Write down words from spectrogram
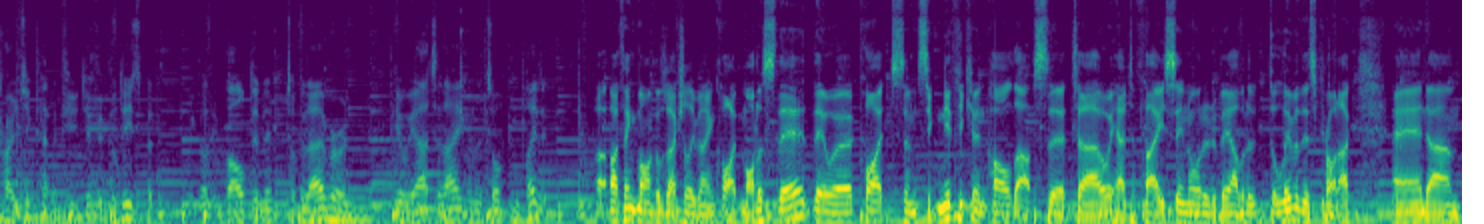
project had a few difficulties, but we got involved in it, took it over, and here we are today when it's all completed. I think Michael's actually been quite modest there. There were quite some significant hold-ups that uh, we had to face in order to be able to deliver this product, and um,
